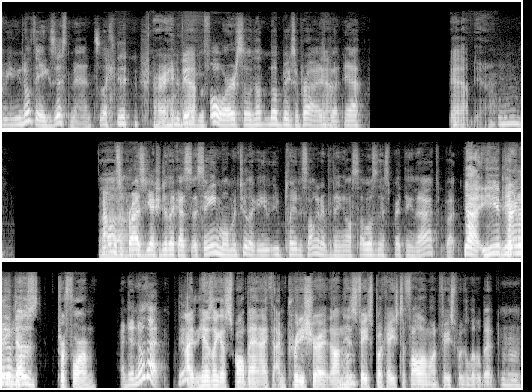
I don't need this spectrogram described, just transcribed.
you know they exist, man. It's like all right invaded Yeah. before, so no no big surprise. Yeah. But yeah, Yeah. yeah Mhm. I was Uh, surprised he actually did like a, a singing moment too. Like he, he played a song and everything else. I wasn't expecting that, but Yeah, he apparently does perform. I didn't know that. Yeah. I, he has like a small band. I, I'm pretty sure on his Facebook. I used to follow him on Facebook a little bit because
